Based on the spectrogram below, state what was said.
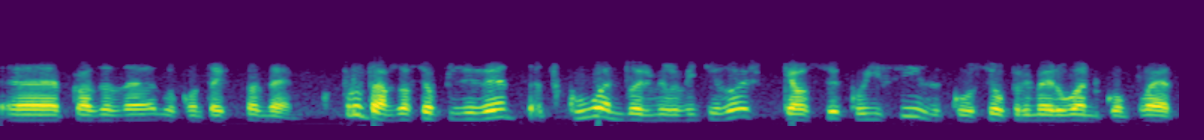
uh, por causa da, do contexto pandémico. Perguntámos ao seu Presidente, tanto que o ano 2022, que é o, coincide com o seu primeiro ano completo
